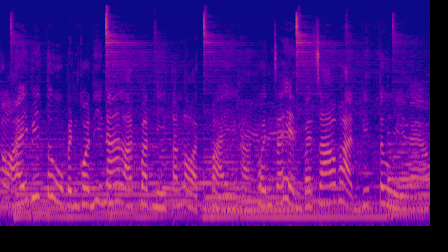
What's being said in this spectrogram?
ขอให้พี่ตู่เป็นคนที่น่ารักแบบนี้ตลอดไปค่ะ คนจะเห็นพระเจ้าผ่านพี่ตู่อยู่แล้ว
